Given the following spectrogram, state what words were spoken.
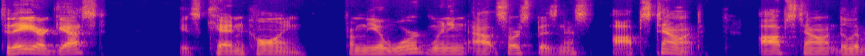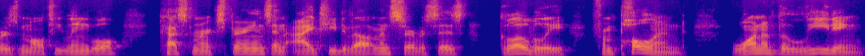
Today, our guest is Ken Coyne from the award winning outsource business Ops Talent. Ops Talent delivers multilingual customer experience and IT development services globally from Poland, one of the leading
